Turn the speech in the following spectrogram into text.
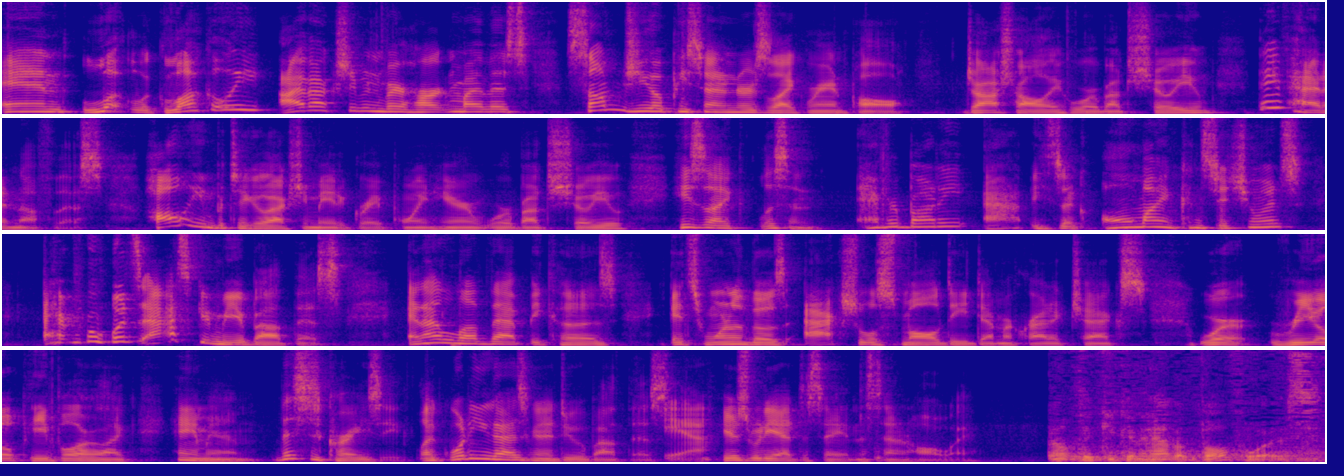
And look, look, luckily, I've actually been very heartened by this. Some GOP senators like Rand Paul, Josh Hawley, who we're about to show you, they've had enough of this. Hawley, in particular, actually made a great point here. We're about to show you. He's like, listen, everybody, a- he's like, all my constituents, everyone's asking me about this. And I love that because it's one of those actual small d Democratic checks where real people are like, hey, man, this is crazy. Like, what are you guys going to do about this? Yeah. Here's what he had to say in the Senate hallway. I don't think you can have it both ways.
